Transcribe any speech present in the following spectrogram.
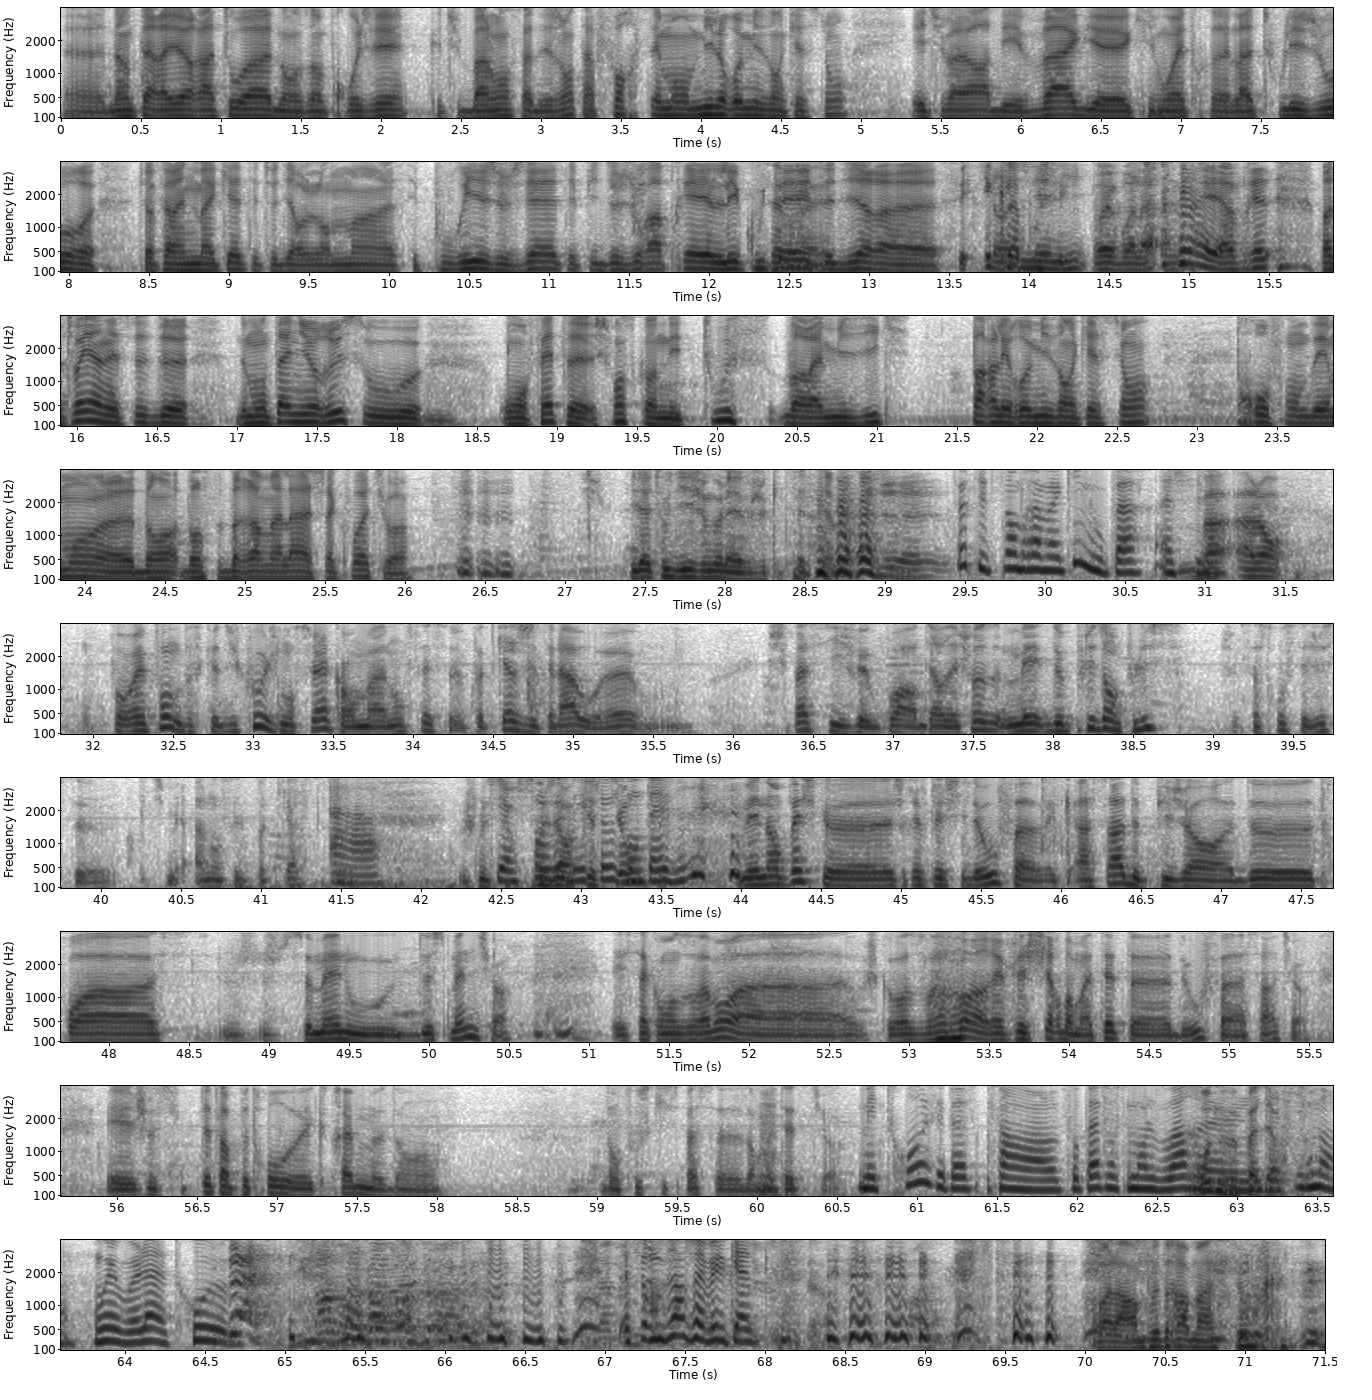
euh, d'intérieur à toi dans un projet que tu balances à des gens, tu as forcément mille remises en question et tu vas avoir des vagues qui vont être là tous les jours. Tu vas faire une maquette et te dire le lendemain c'est pourri, je jette, et puis deux jours après l'écouter et te dire euh, C'est éclaboussé. Ouais, voilà. et après, enfin, tu vois, il y a une espèce de, de montagne russe où, Mm. Où en fait, euh, je pense qu'on est tous dans la musique par les remises en question profondément euh, dans, dans ce drama-là à chaque fois, tu vois. Mm, mm, mm. Il a tout dit, je me lève, je quitte cette table. Toi, tu te sens drama king ou pas, Achille Bah, alors, pour répondre, parce que du coup, je m'en souviens quand on m'a annoncé ce podcast, j'étais là, ouais, on- je sais pas si je vais pouvoir dire des choses, mais de plus en plus, ça se trouve, c'est juste euh, que tu m'as annoncé le podcast. Ah, je me qui suis changé en question. dans ta vie Mais n'empêche que je réfléchis de ouf avec, à ça depuis genre deux, trois semaines ou deux semaines, tu vois. Et ça commence vraiment à. Je commence vraiment à réfléchir dans ma tête euh, de ouf à ça, tu vois. Et je suis peut-être un peu trop extrême dans, dans tout ce qui se passe euh, dans ma Mm. tête, tu vois. Mais trop, c'est pas. Enfin, faut pas forcément le voir Trop ne euh, veut pas dire négativement. Ouais, voilà, trop. Ça tombe bien, j'avais le casque. Voilà, un peu drama, tu vois.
